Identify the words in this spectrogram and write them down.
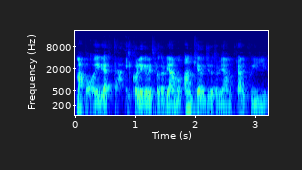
ma poi in realtà il collegamento lo troviamo, anche oggi lo troviamo, tranquilli.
